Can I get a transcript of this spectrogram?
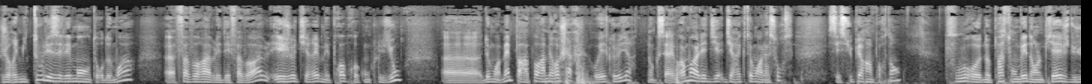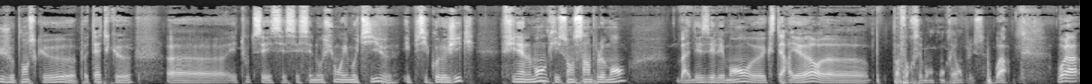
j'aurais mis tous les éléments autour de moi, euh, favorables et défavorables, et je tirais mes propres conclusions euh, de moi-même par rapport à mes recherches. Vous voyez ce que je veux dire? Donc ça vraiment aller directement à la source, c'est super important pour euh, ne pas tomber dans le piège du je pense que euh, peut-être que euh, et toutes ces, ces, ces, notions émotives et psychologiques finalement qui sont simplement bah, des éléments euh, extérieurs pas forcément concrets en plus. Voilà. Voilà.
